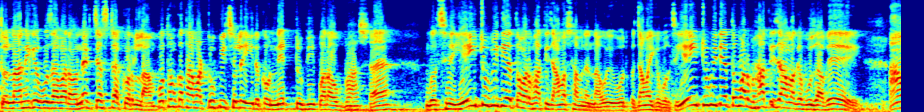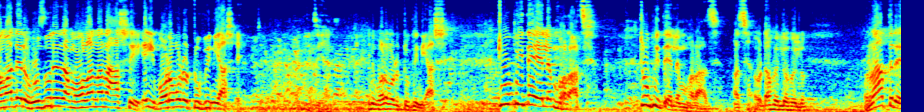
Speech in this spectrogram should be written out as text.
তো নানিকে বোঝাবার অনেক চেষ্টা করলাম। প্রথম কথা আমার টুপি ছিল এইরকম নেট টুপি পরা অভ্যাস হ্যাঁ? বলছে, এই টুপি দিয়ে তোমার ভাতিজা আমার সামনে না, ওই জামাইকে বলছে, এই টুপি দিয়ে তোমার ভাতিজা আমাকে বুঝাবে। আমাদের হুজুরেরা, মৌলানারা আসে, এই বড় বড় টুপি নিয়ে আসে। হ্যাঁ বড় বড় টুপি নিয়ে আসে। টুপিতে এলেম ভরা আছে, টুপিতে এলেম ভরা আছে। আচ্ছা ওটা হইল হইল। রাত্রে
